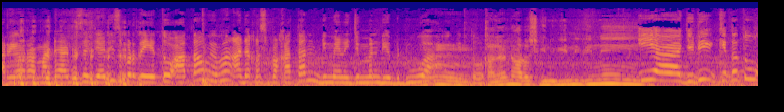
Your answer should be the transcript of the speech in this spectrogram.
Rio Ramadan bisa jadi seperti itu atau memang ada kesepakatan di manajemen dia berdua Hmm, gitu. Kalian harus gini gini gini. Iya, jadi kita tuh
